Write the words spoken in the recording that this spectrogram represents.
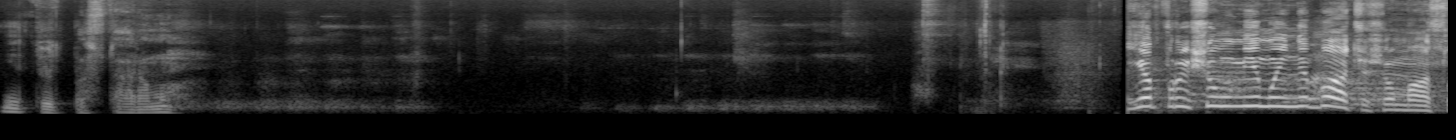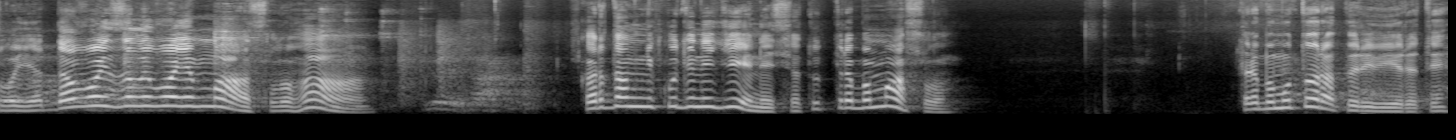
І тут по-старому. Я пройшов мимо і не бачу, що масло є. Давай заливаємо масло, га. Кардан нікуди не дінеться, тут треба масло. Треба мотора перевірити.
